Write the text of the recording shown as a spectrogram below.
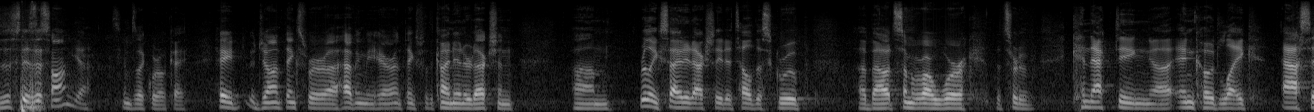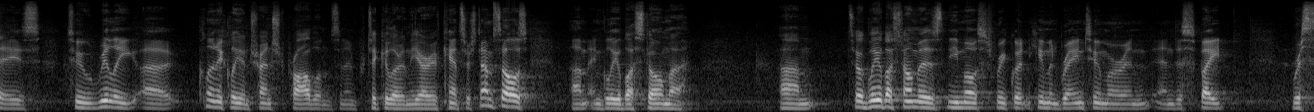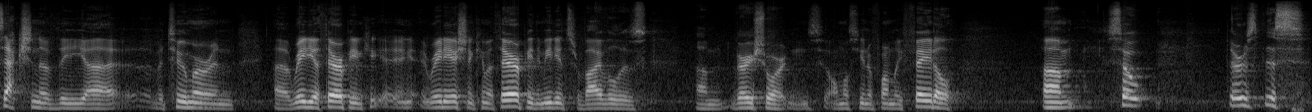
Is this, is this on? Yeah, seems like we're okay. Hey, John, thanks for uh, having me here, and thanks for the kind introduction. Um, really excited, actually, to tell this group about some of our work that's sort of connecting uh, ENCODE-like assays to really uh, clinically entrenched problems, and in particular in the area of cancer stem cells um, and glioblastoma. Um, so glioblastoma is the most frequent human brain tumor, and, and despite resection of the, uh, the tumor and uh, radiotherapy and radiation and chemotherapy, the median survival is um, very short and almost uniformly fatal. Um, so there's this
